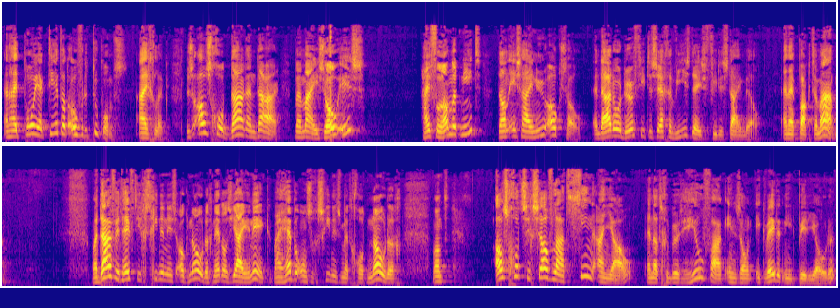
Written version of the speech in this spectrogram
En hij projecteert dat over de toekomst, eigenlijk. Dus als God daar en daar bij mij zo is, hij verandert niet, dan is hij nu ook zo. En daardoor durft hij te zeggen, wie is deze Filistijn wel? En hij pakt hem aan. Maar David heeft die geschiedenis ook nodig, net als jij en ik. Wij hebben onze geschiedenis met God nodig. Want als God zichzelf laat zien aan jou, en dat gebeurt heel vaak in zo'n ik weet het niet periode.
